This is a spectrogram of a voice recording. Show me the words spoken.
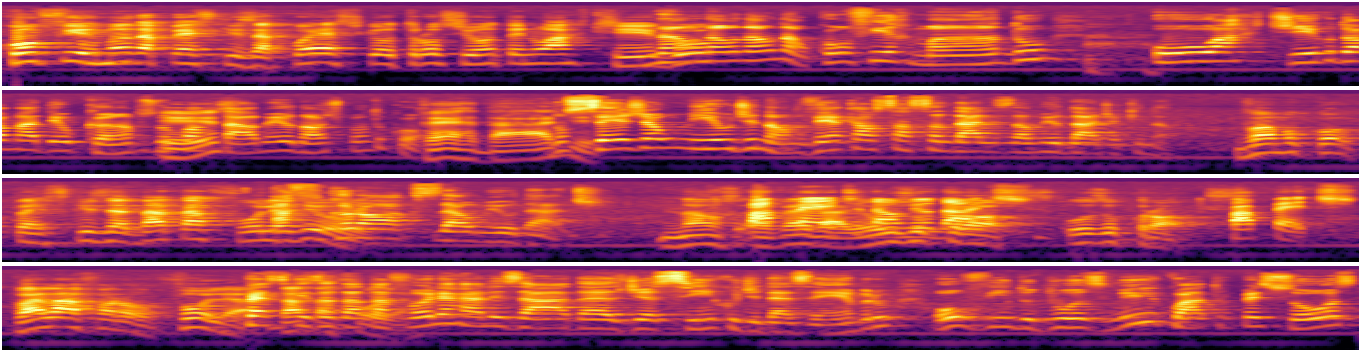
confirmando a pesquisa Quest que eu trouxe ontem no artigo. Não, não, não, não. Confirmando o artigo do Amadeu Campos no Isso. portal meionorte.com. Verdade. Não seja humilde, não. Não venha calçar sandálias da humildade aqui, não. Vamos, pesquisa Datafolha As de hoje. As crocs da humildade. Não, é Papete é verdade. Eu uso humildade. Crocs. Uso Crocs. Papete. Vai lá, Farol. Folha. Pesquisa Datafolha. Datafolha realizada dia 5 de dezembro, ouvindo 2.004 pessoas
